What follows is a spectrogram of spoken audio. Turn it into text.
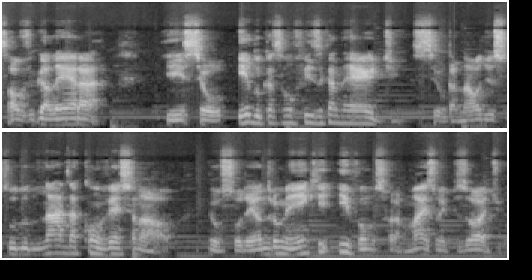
Salve galera! Esse é o Educação Física Nerd, seu canal de estudo nada convencional. Eu sou Leandro Menck e vamos para mais um episódio.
